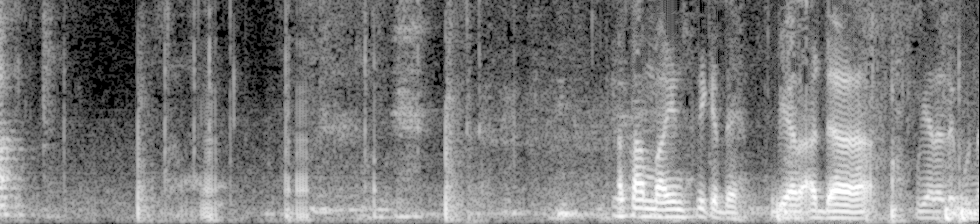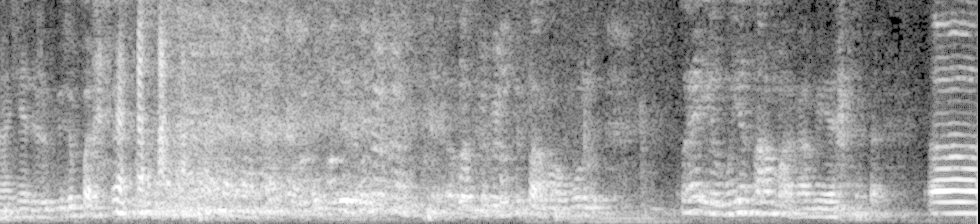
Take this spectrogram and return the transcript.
Oke. Okay. Tambahin sedikit deh, biar ada biar ada gunanya duduk di depan. Saya ilmunya sama kami ya. Eh,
